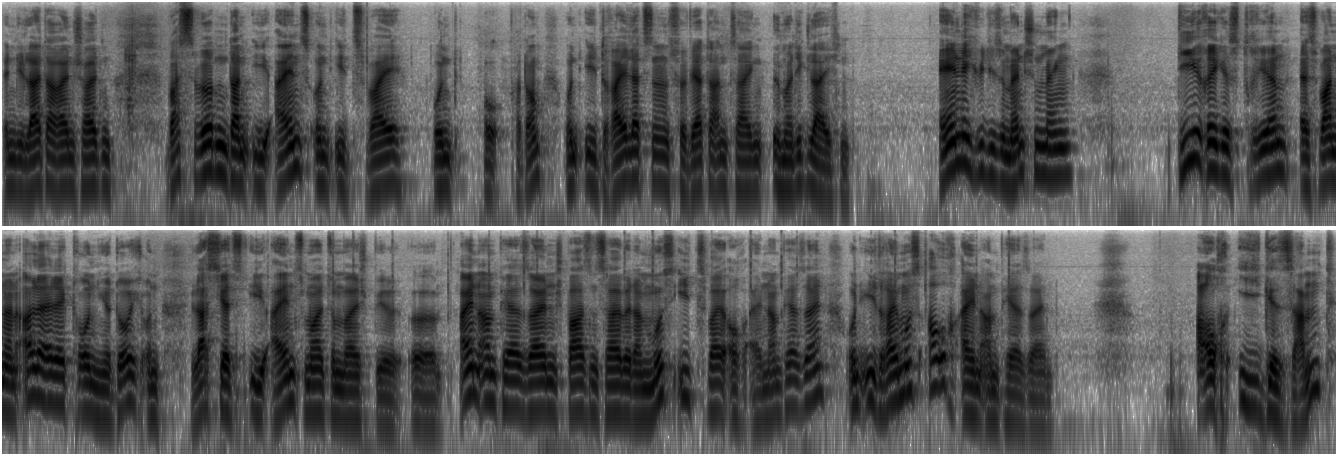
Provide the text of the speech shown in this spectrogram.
in die Leiter reinschalten. Was würden dann I1 und I2 und, oh, pardon, und I3 letzten Endes für Werte anzeigen? Immer die gleichen. Ähnlich wie diese Menschenmengen, die registrieren, es wandern alle Elektronen hier durch und lass jetzt I1 mal zum Beispiel äh, 1 Ampere sein, spaßenshalber, dann muss I2 auch 1 Ampere sein und I3 muss auch 1 Ampere sein. Auch I gesamt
